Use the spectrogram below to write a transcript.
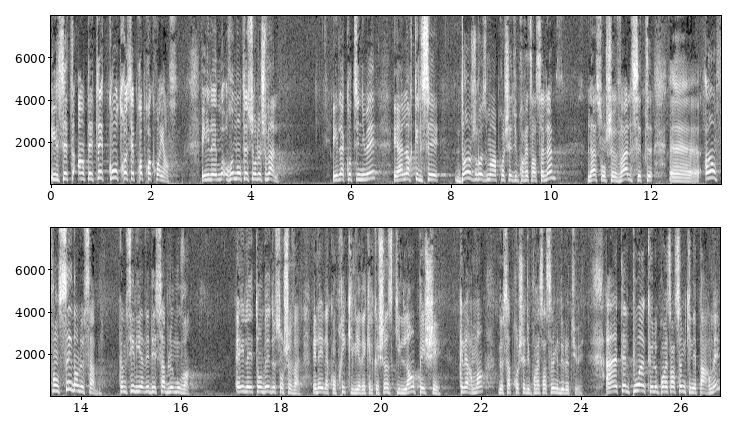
il s'est entêté contre ses propres croyances. Et il est remonté sur le cheval. Et il a continué. Et alors qu'il s'est dangereusement approché du prophète sallam, là son cheval s'est euh, enfoncé dans le sable, comme s'il y avait des sables mouvants. Et il est tombé de son cheval. Et là il a compris qu'il y avait quelque chose qui l'empêchait clairement de s'approcher du professeur sallam et de le tuer. À un tel point que le professeur sallam qui n'est pas armé,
